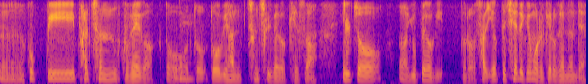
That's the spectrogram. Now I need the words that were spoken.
어, 국비 8,900억 또, 네. 또 도비 한 1,700억 해서 1조 어, 600억으로 역대 최대 규모를 기록했는데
